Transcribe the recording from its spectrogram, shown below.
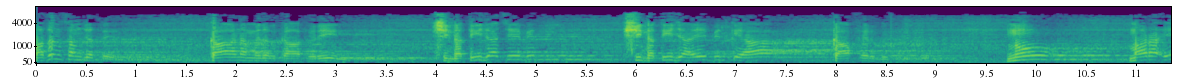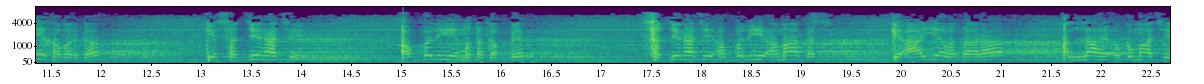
مدن سمجھتے کان مدل کافرین شی نتیجہ چے بت شی نتیجہ اے بت کے آ کافر بت نو، مارا اے خبر کب کہ سجے نہ چے اولی متکبر سجنا چے اولی اما کس کہ آئیے وطارا اللہ حکما چھے،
